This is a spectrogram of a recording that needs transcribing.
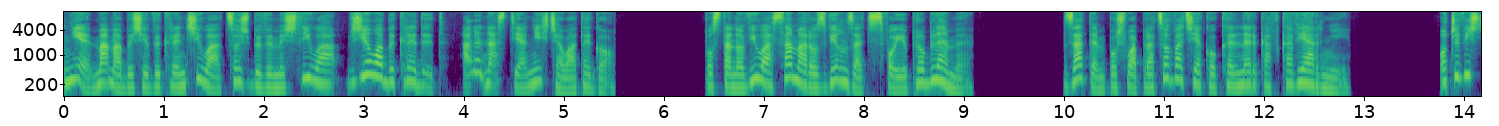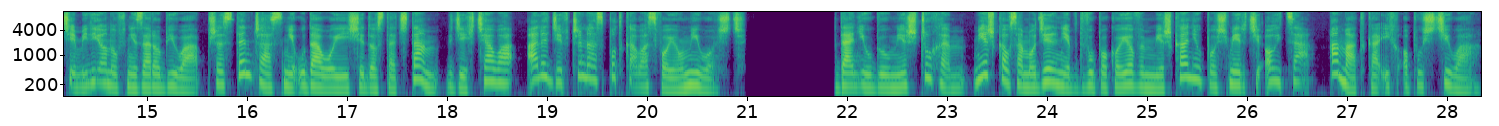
Nie, mama by się wykręciła, coś by wymyśliła, wzięłaby kredyt, ale Nastia nie chciała tego. Postanowiła sama rozwiązać swoje problemy. Zatem poszła pracować jako kelnerka w kawiarni. Oczywiście milionów nie zarobiła, przez ten czas nie udało jej się dostać tam, gdzie chciała, ale dziewczyna spotkała swoją miłość. Daniel był mieszczuchem, mieszkał samodzielnie w dwupokojowym mieszkaniu po śmierci ojca, a matka ich opuściła.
